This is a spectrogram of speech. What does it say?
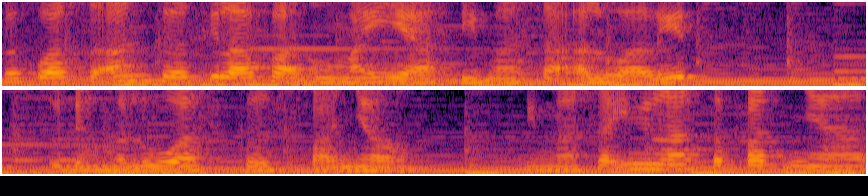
kekuasaan kekhilafan Umayyah di masa Al-Walid sudah meluas ke Spanyol. Di masa inilah tepatnya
